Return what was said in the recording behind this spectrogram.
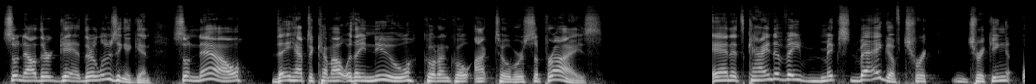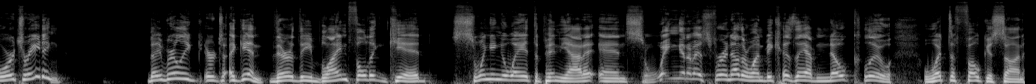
So now they're they're losing again. So now they have to come out with a new quote unquote October surprise. And it's kind of a mixed bag of trick tricking or trading. They really er, are again, they're the blindfolded kid swinging away at the pinata and swinging a miss for another one because they have no clue what to focus on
